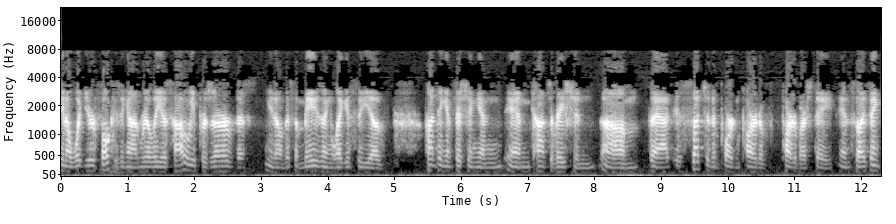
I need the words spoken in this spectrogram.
you know, what you're focusing on really is how do we preserve this, you know, this amazing legacy of hunting and fishing and, and conservation, um, that is such an important part of, part of our state. And so I think,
